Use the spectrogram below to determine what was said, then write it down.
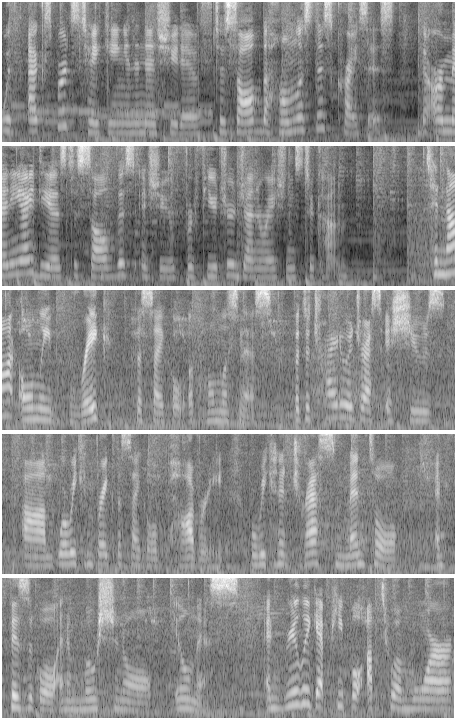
With experts taking an initiative to solve the homelessness crisis, there are many ideas to solve this issue for future generations to come. To not only break the cycle of homelessness, but to try to address issues um, where we can break the cycle of poverty, where we can address mental and physical and emotional illness, and really get people up to a more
